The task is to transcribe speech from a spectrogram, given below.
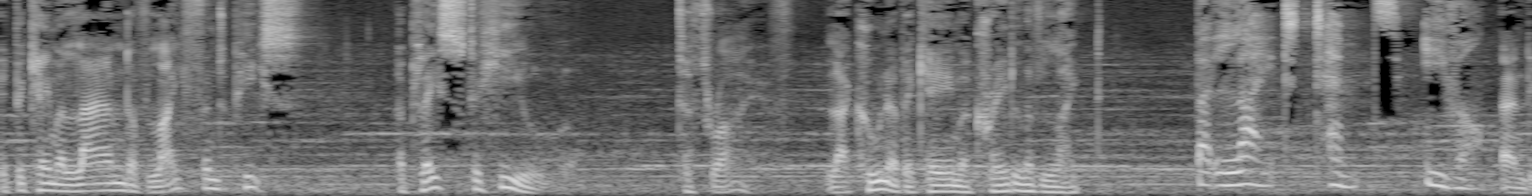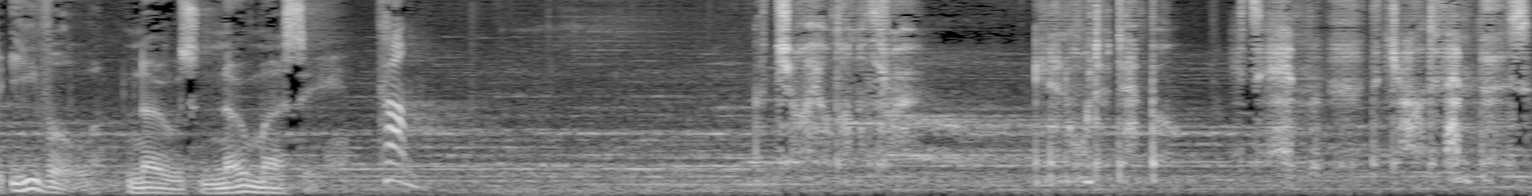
It became a land of life and peace, a place to heal, to thrive. La Cuna became a cradle of light, But light tempts evil. and evil knows no mercy. Come, A child on a throne. In an Order temple. It's him, the child of embers.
